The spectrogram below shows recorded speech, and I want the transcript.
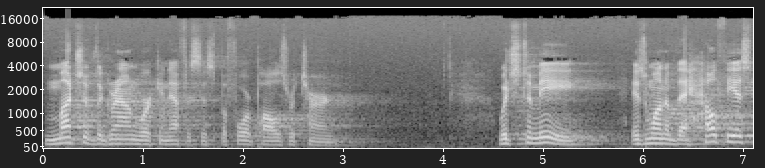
much of the groundwork in Ephesus before Paul's return, which to me is one of the healthiest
